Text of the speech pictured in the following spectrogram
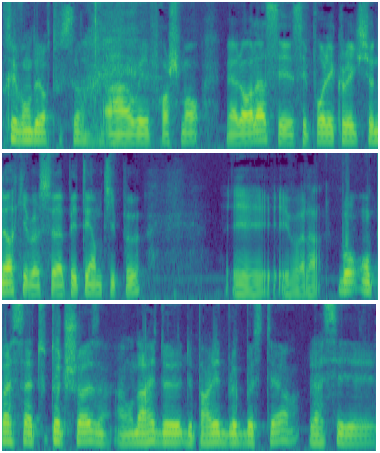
Très vendeur tout ça. Ah oui, franchement. Mais alors là, c'est pour les collectionneurs qui veulent se la péter un petit peu. Et, et voilà. Bon, on passe à toute autre chose. hein, On arrête de, de parler de blockbuster. Là, c'est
